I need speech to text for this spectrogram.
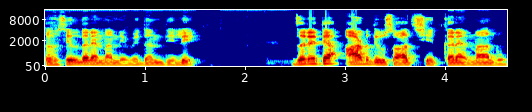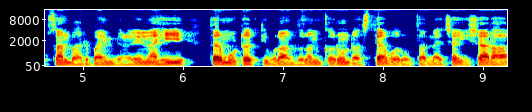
तहसीलदार यांना निवेदन दिले. जर येत्या आठ दिवसात शेतकऱ्यांना नुकसान भरपाई मिळाली नाही तर मोठं तीव्र आंदोलन करून रस्त्यावर उतरण्याचा इशारा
